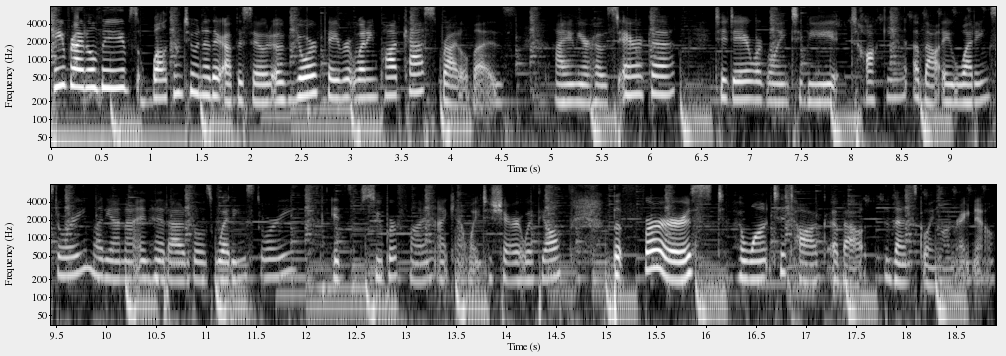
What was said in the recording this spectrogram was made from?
Hey, bridal babes! Welcome to another episode of your favorite wedding podcast, Bridal Buzz. I am your host, Erica. Today, we're going to be talking about a wedding story, Mariana and Gerardo's wedding story. It's super fun. I can't wait to share it with y'all. But first, I want to talk about events going on right now.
